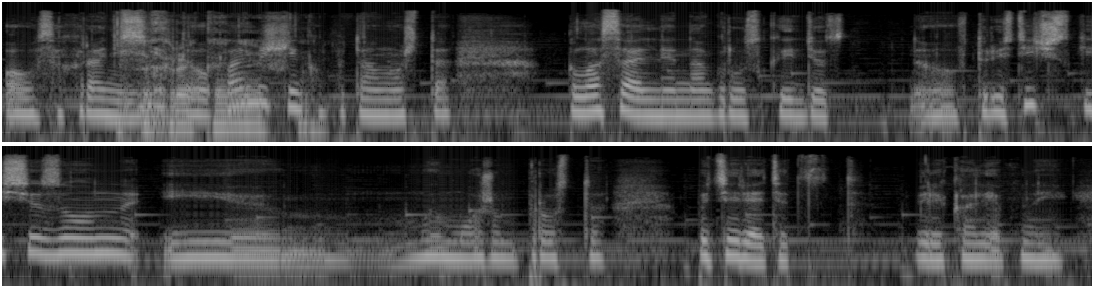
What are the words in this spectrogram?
о сохранении Сохра... этого конечно. памятника, потому что колоссальная нагрузка идет в туристический сезон, и мы можем просто потерять этот великолепный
